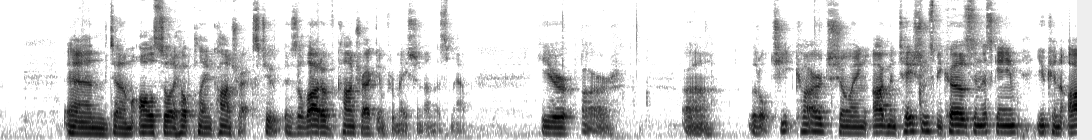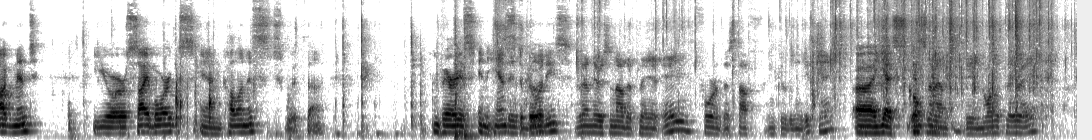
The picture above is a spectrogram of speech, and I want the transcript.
And um, also to help plan contracts too. There's a lot of contract information on this map. Here are uh, little cheat cards showing augmentations because in this game you can augment your cyborgs and colonists with uh, various enhanced abilities. Then there's another player A for the stuff included in this game. Uh, yes, yes, the normal player aid.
